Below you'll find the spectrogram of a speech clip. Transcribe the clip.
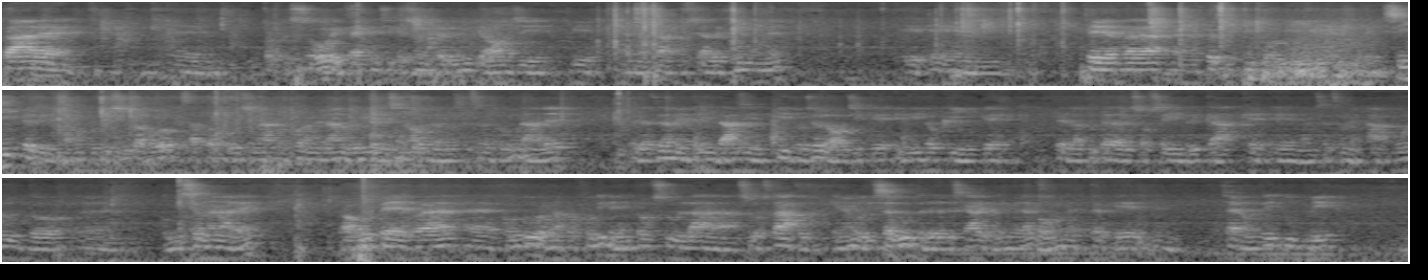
ascoltare eh, professori, tecnici che sono intervenuti oggi qui nella sala sociale comune e, e, per eh, questo tipo di sintesi diciamo così, sul lavoro che è stato posizionato ancora nell'anno 2019 dall'amministrazione comunale relativamente alle indagini idrogeologiche ed idrocliniche per la tutela della risorsa idrica che eh, l'amministrazione ha voluto eh, commissionare proprio per eh, condurre un approfondimento sulla, sullo stato, chiamiamolo di salute della discarica di Melagon perché c'erano dei dubbi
